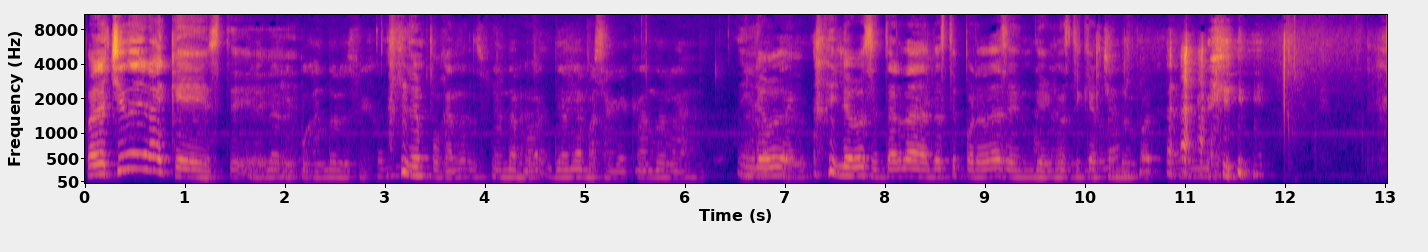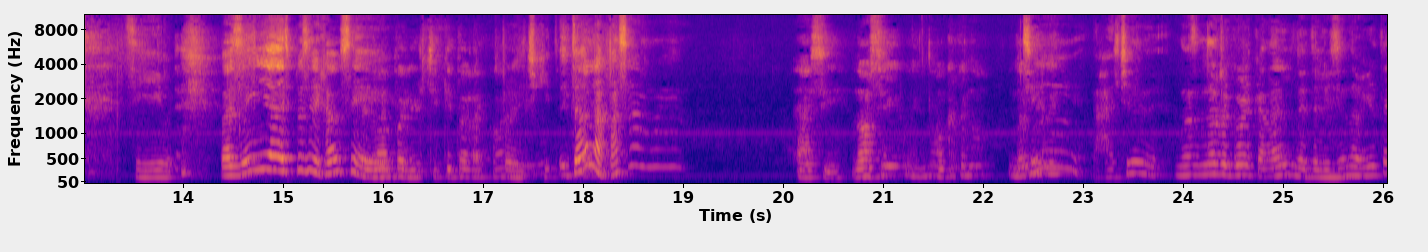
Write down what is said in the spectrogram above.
Pero lo chido era que este. Anda empujando los frijoles. empujando los frijoles. Anda, anda masacrando la. Y luego, y luego se tarda dos temporadas en diagnosticar Sí, güey. Pues sí, ya después el house se. van por el chiquito de la cosa. Por el chiquito. Y toda la pasa, güey. Ah, sí. No, sí, güey. No, creo que no. sí. Ah, chido. No, no recuerdo el canal de televisión abierta.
